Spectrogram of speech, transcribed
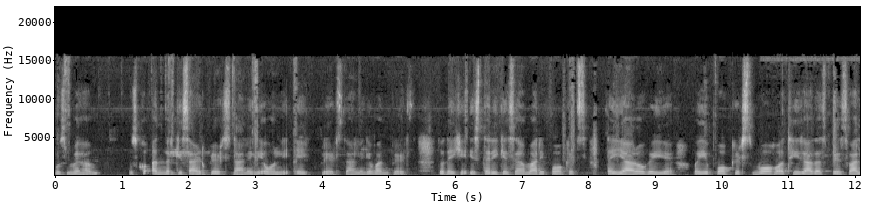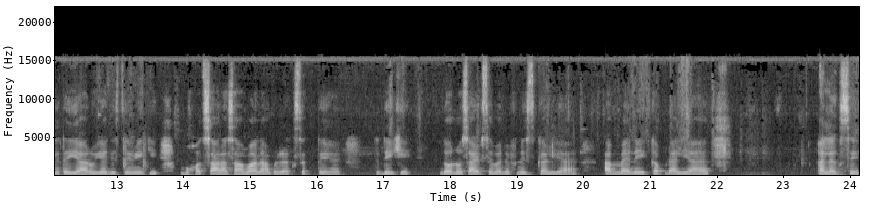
उसमें हम उसको अंदर की साइड प्लेट्स डालेंगे ओनली एक प्लेट्स डालेंगे वन प्लेट्स तो देखिए, इस तरीके से हमारी पॉकेट्स तैयार हो गई है। और ये पॉकेट्स बहुत ही ज़्यादा स्पेस वाली तैयार हुई है, जिससे में कि बहुत सारा सामान आप रख सकते हैं। तो देखिए, दोनों साइड से मैंने फिनिश कर लिया है। अब मैंने एक कपड़ा लिया है, अलग से।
